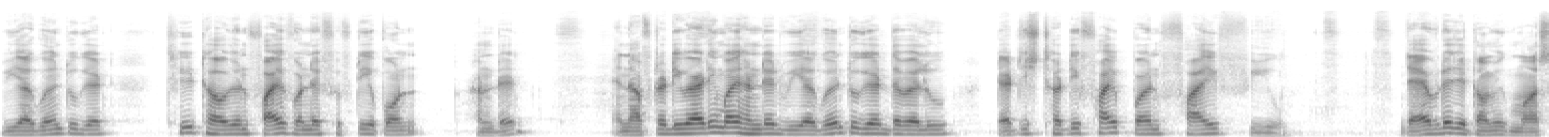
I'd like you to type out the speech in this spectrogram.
we are going to get 3550 upon 100 and after dividing by 100 we are going to get the value that is 35.5 u the average atomic mass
